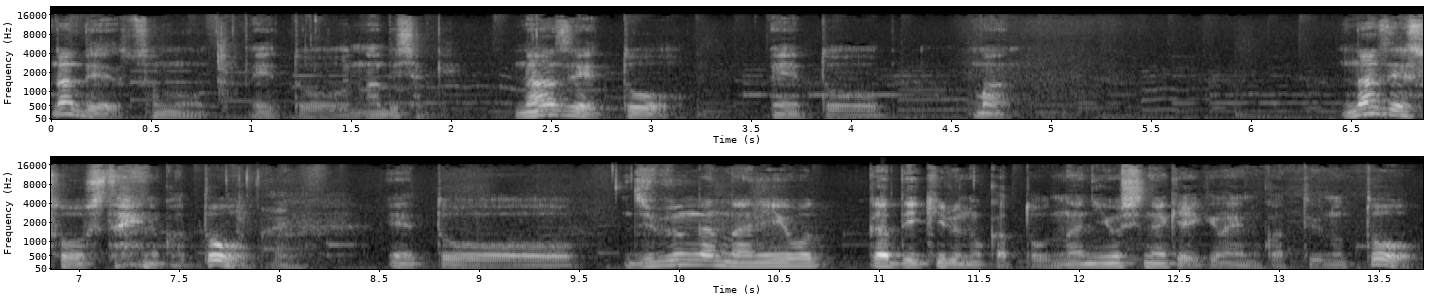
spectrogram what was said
なんでそのえっ、と何でしたっけ？なぜとえっ、とまあなぜそうしたいのかと,、はい。えっと自分が何をができるのかと何をしなきゃいけないのかっていうのと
